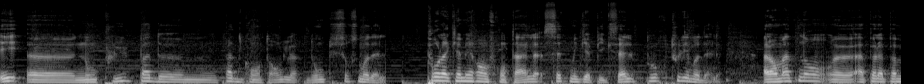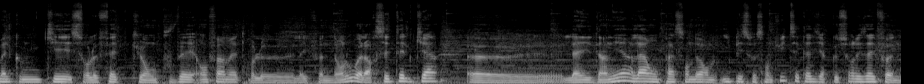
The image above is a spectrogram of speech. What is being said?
et non plus pas de, pas de grand angle donc sur ce modèle. Pour la caméra en frontale, 7 mégapixels pour tous les modèles. Alors maintenant, euh, Apple a pas mal communiqué sur le fait qu'on pouvait enfin mettre l'iPhone dans l'eau. Alors c'était le cas euh, l'année dernière. Là, on passe en norme IP68, c'est-à-dire que sur les iPhones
